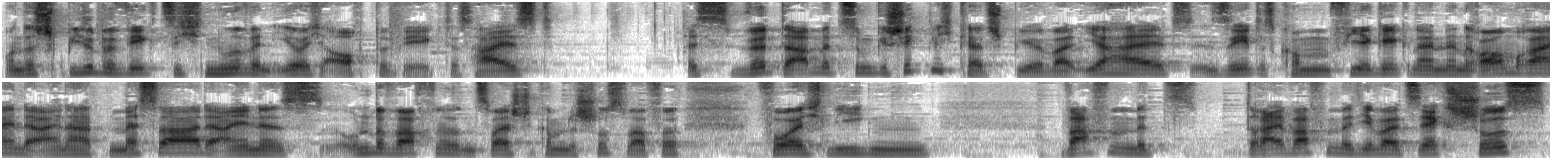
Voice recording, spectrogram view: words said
Und das Spiel bewegt sich nur, wenn ihr euch auch bewegt. Das heißt, es wird damit zum Geschicklichkeitsspiel, weil ihr halt seht, es kommen vier Gegner in den Raum rein, der eine hat ein Messer, der eine ist unbewaffnet und zwei Stück haben eine Schusswaffe. Vor euch liegen Waffen mit, drei Waffen mit jeweils sechs Schuss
